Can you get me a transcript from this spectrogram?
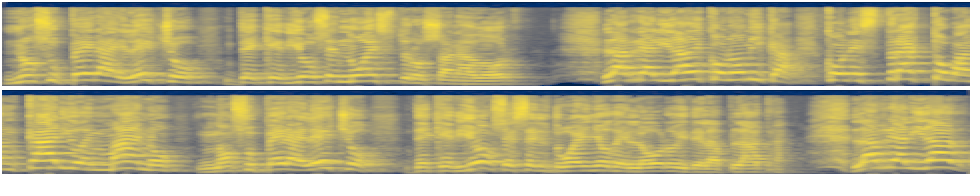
no supera el hecho de que Dios es nuestro sanador. La realidad económica con extracto bancario en mano no supera el hecho de que Dios es el dueño del oro y de la plata. La realidad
